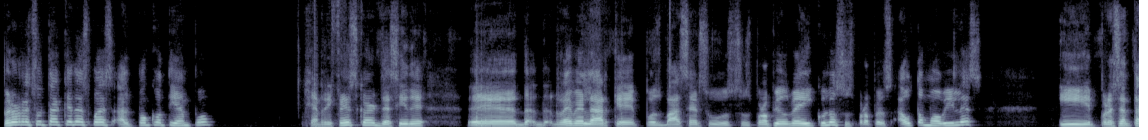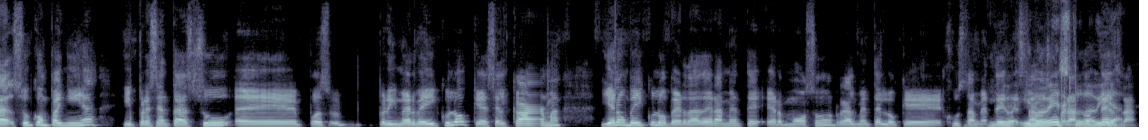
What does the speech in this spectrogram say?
Pero resulta que después, al poco tiempo, Henry Fisker decide eh, revelar que pues, va a hacer sus, sus propios vehículos, sus propios automóviles, y presenta su compañía y presenta su pues, primer vehículo, que es el Karma, y era un vehículo verdaderamente hermoso, realmente lo que justamente y lo, estaba y lo es todavía. Tesla.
